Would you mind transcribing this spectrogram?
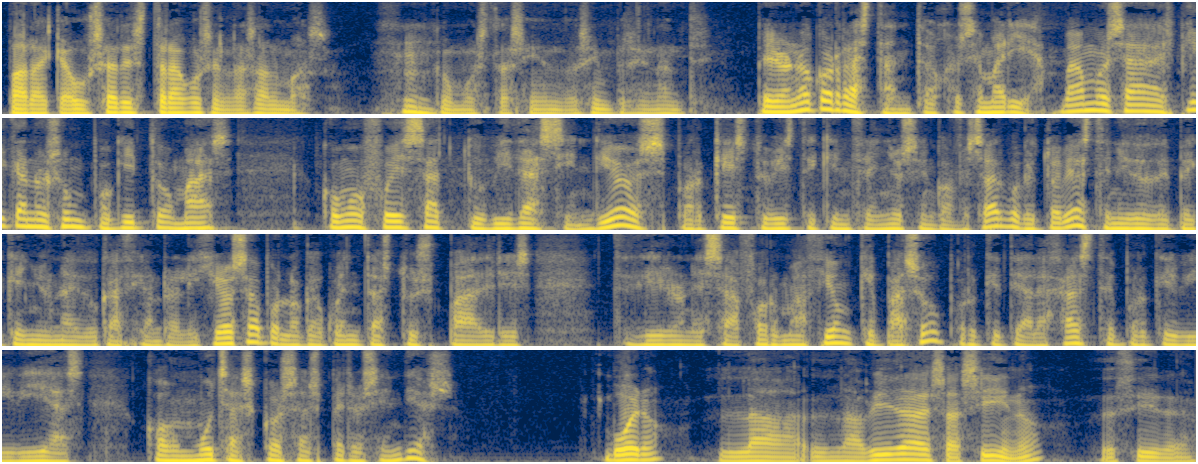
para causar estragos en las almas, hmm. como está siendo, es impresionante. Pero no corras tanto, José María. Vamos a explícanos un poquito más cómo fue esa tu vida sin Dios. ¿Por qué estuviste 15 años sin confesar? Porque tú habías tenido de pequeño una educación religiosa, por lo que cuentas tus padres te dieron esa formación. ¿Qué pasó? ¿Por qué te alejaste? ¿Por qué vivías con muchas cosas pero sin Dios? Bueno, la, vida es así, ¿no? Es decir,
